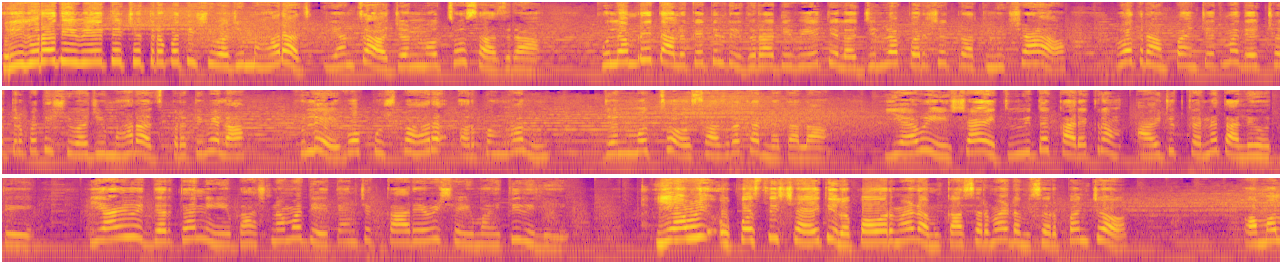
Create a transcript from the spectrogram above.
रिधुरा देवी येथे छत्रपती शिवाजी महाराज यांचा जन्मोत्सव साजरा. फुलंब्री तालुक्यातील रिधुरा देवी येथील जिल्हा परिषद प्राथमिक शाळा व ग्रामपंचायत मध्ये छत्रपती शिवाजी महाराज प्रतिमेला फुले व पुष्पहार अर्पण घालून जन्मोत्सव साजरा करण्यात आला. यावेळी शाळेत विविध कार्यक्रम आयोजित करण्यात आले होते. यावेळी विद्यार्थ्यांनी भाषणामध्ये त्यांच्या कार्याविषयी माहिती दिली. यावेळी उपस्थित शाळेतील पवार मॅडम कासर मॅडम सरपंच अमल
